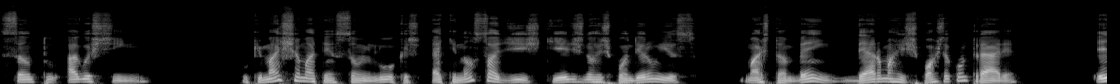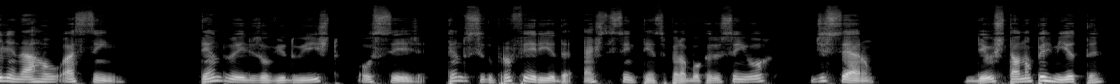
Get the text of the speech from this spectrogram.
Santo Agostinho. O que mais chama a atenção em Lucas é que não só diz que eles não responderam isso, mas também deram uma resposta contrária. Ele narra assim: Tendo eles ouvido isto, ou seja, tendo sido proferida esta sentença pela boca do Senhor, disseram: Deus tal não permita.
